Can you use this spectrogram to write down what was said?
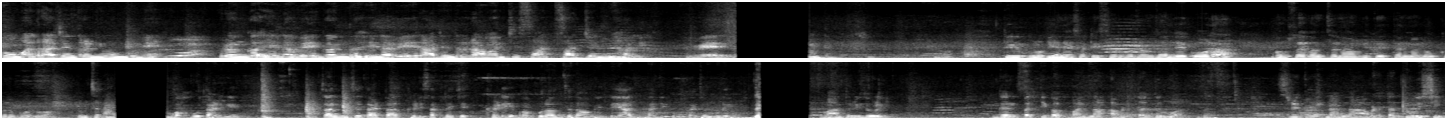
कोमल राजेंद्र निवंगुने रंग हे नवे गंध हे नवे राजेंद्र रावांची साथ सात जन्मी हवे. तिळगुळ घेण्यासाठी सर्वजण झाले गोळा. भाऊसाहेबांचं नाव घेते त्यांना लवकर बोलवा. तुमचं नाव? बापू ताडगे. चांदीच्या ताटात खडीसाखरेचे खडे बापूरावांचं नाव घेते आज हळदी कुंकाच्या पुढे. माधुरी धुळे. गणपती बाप्पांना आवडता दुर्वा. श्रीकृष्णांना आवडता तुळशी.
